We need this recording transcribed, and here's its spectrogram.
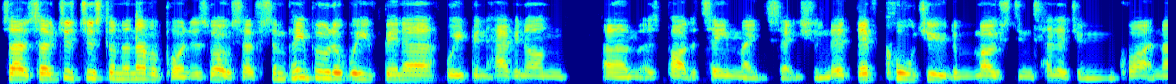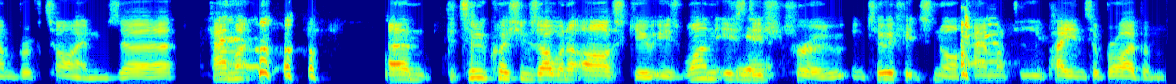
so, so just just on another point as well. So, some people that we've been uh we've been having on um, as part of the teammate section. They, have called you the most intelligent quite a number of times. Uh, how much? um, the two questions I want to ask you is one, is Yeah. this true? And two, if it's not, how much are you paying to bribe them?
